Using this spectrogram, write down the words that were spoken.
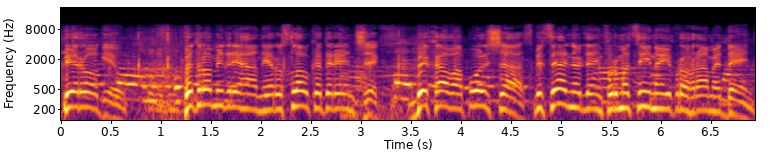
пірогів. Петро Мідріган, Ярослав Катеринчик, Бихава, Польща, спеціально для інформаційної програми День.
